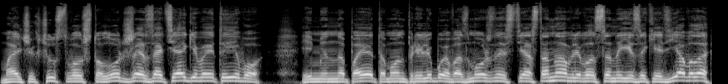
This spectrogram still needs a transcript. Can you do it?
Мальчик чувствовал, что лоджия затягивает и его. Именно поэтому он при любой возможности останавливался на языке дьявола,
